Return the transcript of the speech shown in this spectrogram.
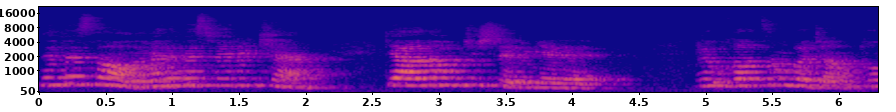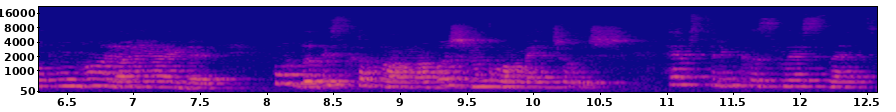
Nefes aldım ve nefes verirken geldi avuç içlerim yere ve uzattım bacağım, topuğum hala yerde. Burada kapağına başını koymaya çalış. Hamstring kasını esnet.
